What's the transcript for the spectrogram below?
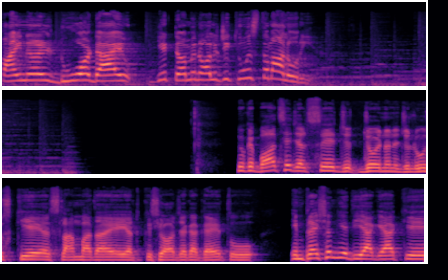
फाइनल, डू और डाई, ये टर्मिनोलॉजी क्यों इस्तेमाल हो रही है? क्योंकि बहुत से जलसे जो इन्होंने जुलूस किए इस्लामाबाद आए या किसी और जगह गए तो इम्प्रेशन ये दिया गया कि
